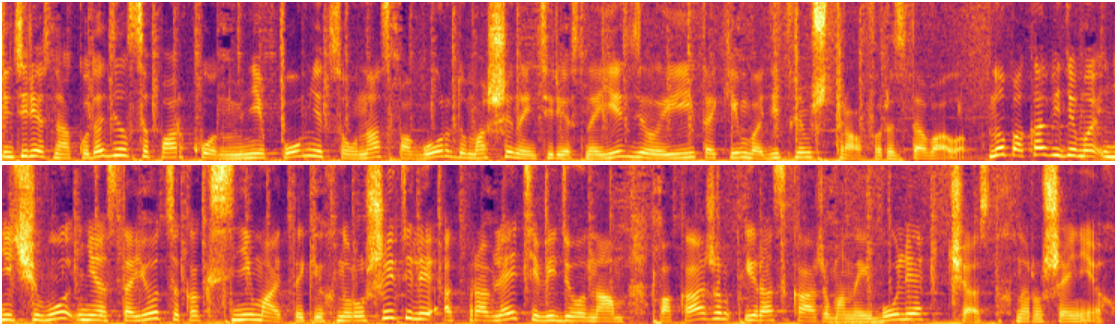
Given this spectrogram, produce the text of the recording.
Интересно, а куда делся паркон? Мне помнится, у нас по городу машина интересная ездила и таким водителям штрафы раздавала. Но пока, видимо, ничего не остается, как снимать таких нарушителей. Отправляйте видео нам, покажем и расскажем о наиболее частых нарушениях.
